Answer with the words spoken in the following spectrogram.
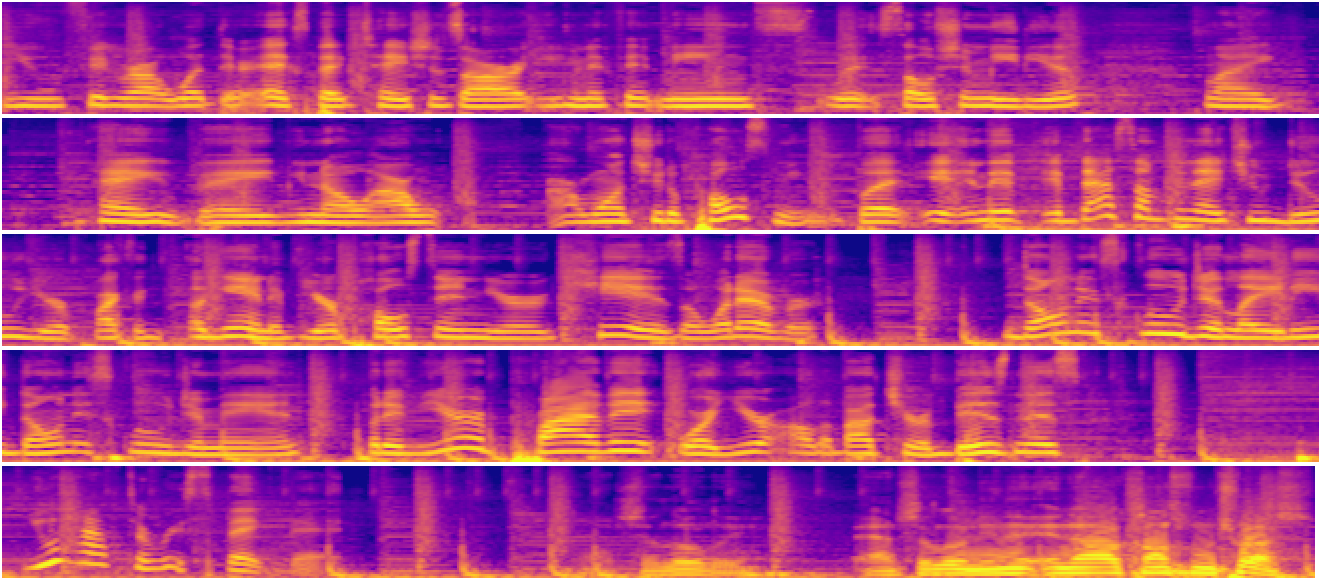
You figure out what their expectations are, even if it means with social media. Like, hey, babe, you know, I I want you to post me. But i- and if, if that's something that you do, you're like again, if you're posting your kids or whatever, don't exclude your lady, don't exclude your man. But if you're private or you're all about your business, you have to respect that. Absolutely. Absolutely. And it, it all comes from trust.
